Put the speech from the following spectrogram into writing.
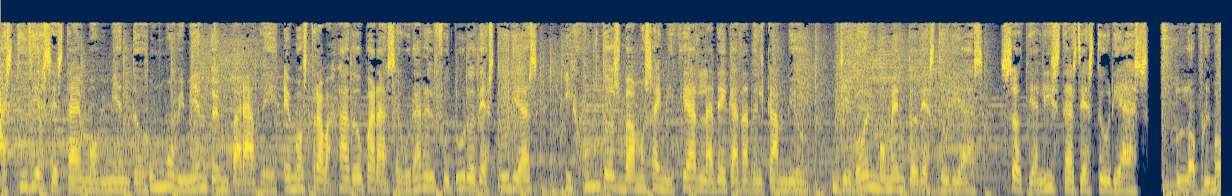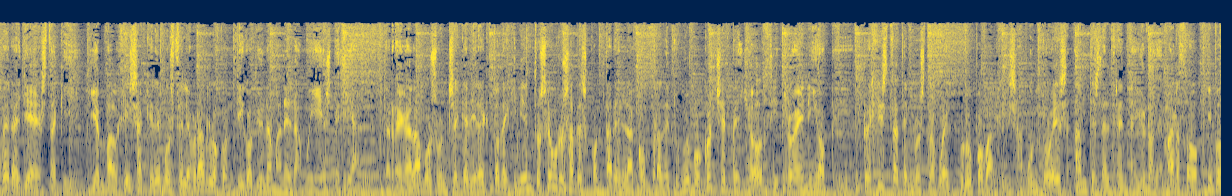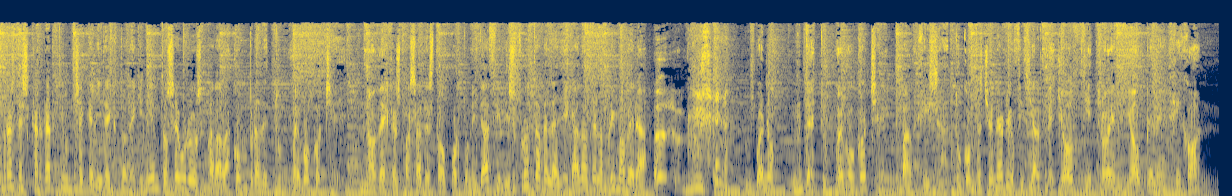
Asturias está en movimiento, un movimiento imparable. Hemos trabajado para asegurar el futuro de Asturias y juntos vamos a iniciar la década del cambio. Llegó el momento de Asturias. Socialistas de Asturias. La primavera ya está aquí y en Valgisa queremos celebrarlo contigo de una manera muy especial. Te regalamos un cheque directo de 500 euros a descontar en la compra de tu nuevo coche Peugeot, Citroën y Opel. Regístrate en nuestra web grupovalgisa.es antes del 31 de marzo y podrás descargarte un cheque directo de 500 euros para la compra de tu nuevo coche. No dejes pasar esta oportunidad y disfruta de la llegada de la primavera. Eh, bueno, de tu nuevo coche. Valgisa, tu concesionario oficial Peugeot, Citroën y Opel en Gijón.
